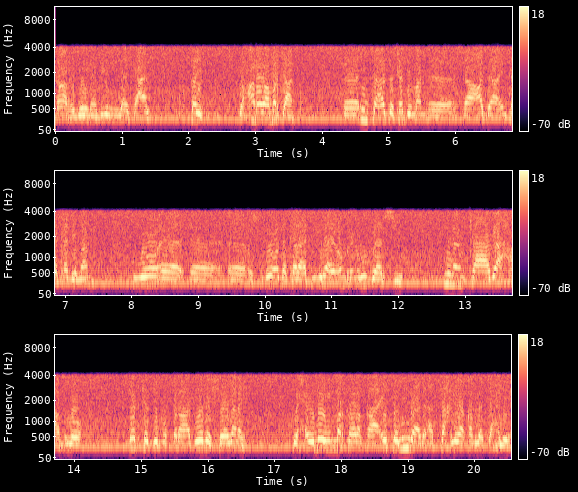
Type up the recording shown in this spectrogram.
kaa rajaynaa biidn illahi tacaala. Ayib waxaan rabaa markaan inta hadda ka dhiman saacadda inta ka dhiman iyo usbuucda kale haddii ilaahay cumri nagu gaarsiiyo inaan kaaga hadlo dadka dimuqraadiyada sheeganaya waxay leeyihiin marka hore qaacida la altakhliya qabla taxliya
